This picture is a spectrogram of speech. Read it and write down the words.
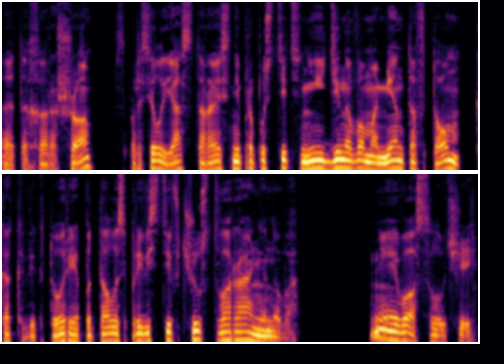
Это хорошо? Спросил я, стараясь не пропустить ни единого момента в том, как Виктория пыталась привести в чувство раненого. Не его случай.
